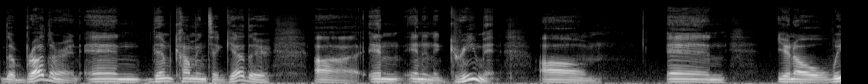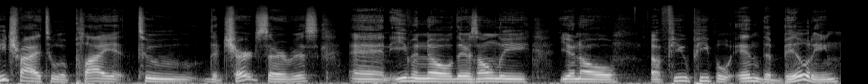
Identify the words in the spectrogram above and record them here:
the brethren and them coming together uh, in in an agreement. Um, and you know, we try to apply it to the church service, and even though there's only, you know, a few people in the building,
